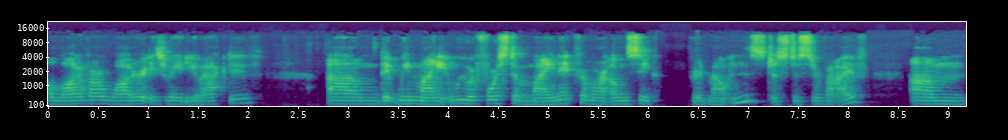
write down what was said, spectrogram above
A lot of our water is radioactive. Um, that we mine, we were forced to mine it from our own sacred mountains just to survive. Um,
